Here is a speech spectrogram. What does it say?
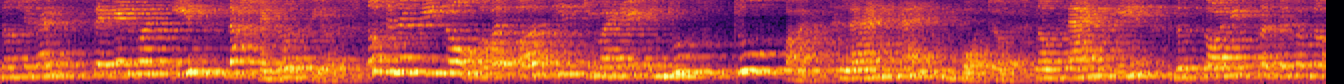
Now children, second one is the hydrosphere. Now children, we know our earth is divided into two parts, land and water. Now land is the solid surface of the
